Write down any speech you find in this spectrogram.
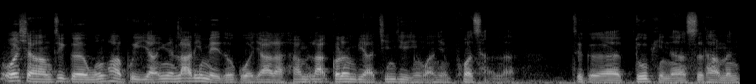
我想这个文化不一样，因为拉丁美洲国家呢，他们拉哥伦比亚经济已经完全破产了，这个毒品呢是他们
